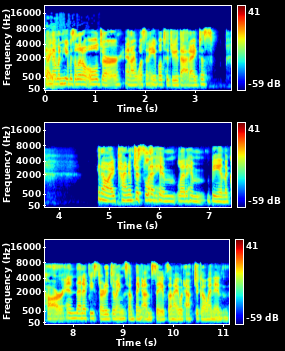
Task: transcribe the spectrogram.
And right. then when he was a little older and I wasn't able to do that, I just you know, I kind of just let him let him be in the car and then if he started doing something unsafe, then I would have to go in and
